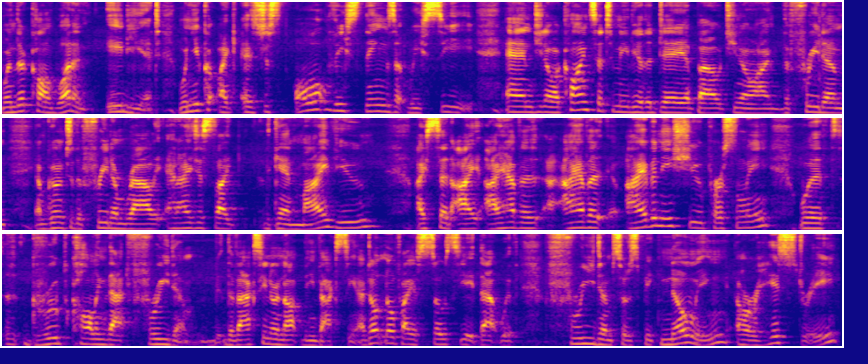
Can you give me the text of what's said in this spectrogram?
when they're calling, what an idiot, when you, like, it's just all these things that we see. And, you know, a client said to me the other day about, you know, I'm the freedom, I'm going to the freedom rally, and I just like, again, my view, I said I, I have a I have a I have an issue personally with group calling that freedom, the vaccine or not being vaccine. I don't know if I associate that with freedom, so to speak, knowing our history,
